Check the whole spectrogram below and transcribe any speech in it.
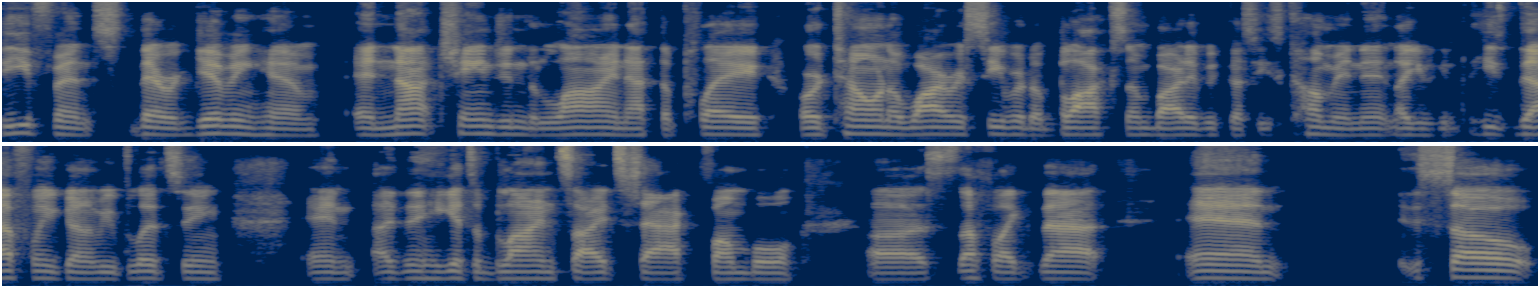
defense they were giving him and not changing the line at the play or telling a wide receiver to block somebody because he's coming in. Like he's definitely going to be blitzing, and I think he gets a blind side sack, fumble, uh, stuff like that. And so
